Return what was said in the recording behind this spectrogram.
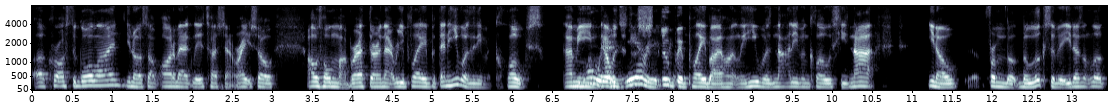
across the goal line, you know, so automatically a touchdown, right? So I was holding my breath during that replay, but then he wasn't even close. I mean, that was just a stupid play by Huntley. He was not even close. He's not, you know, from the, the looks of it, he doesn't look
